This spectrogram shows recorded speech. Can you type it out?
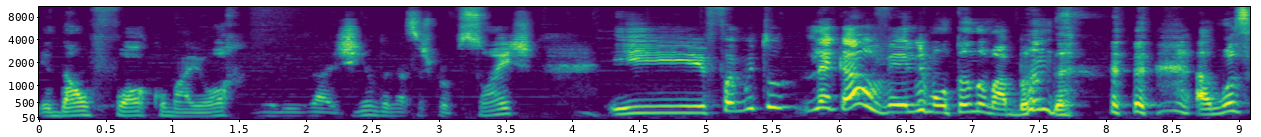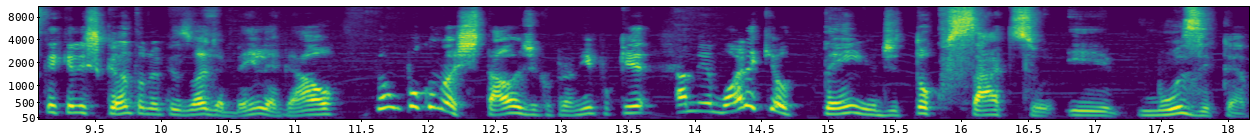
e dá um foco maior neles agindo nessas profissões. E foi muito legal ver eles montando uma banda. a música que eles cantam no episódio é bem legal. Foi um pouco nostálgico para mim, porque a memória que eu tenho de tokusatsu e música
